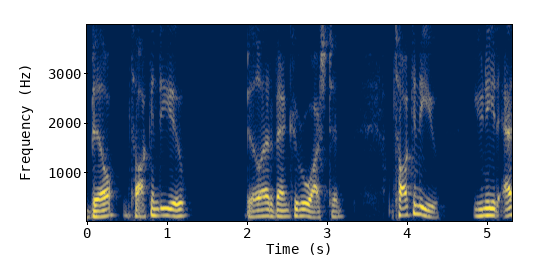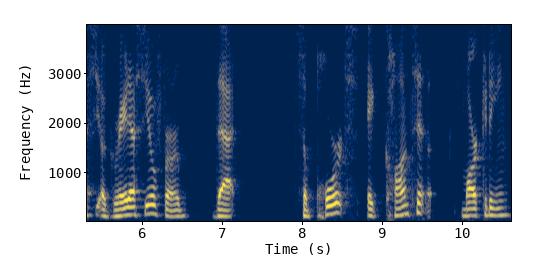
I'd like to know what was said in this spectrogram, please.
Bill, I'm talking to you. Bill out of Vancouver, Washington. I'm talking to you. You need a great SEO firm that supports a content marketing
